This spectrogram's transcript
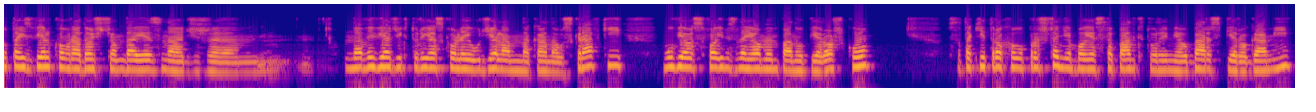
Tutaj z wielką radością daję znać, że mm, na wywiadzie, który ja z kolei udzielam na kanał Skrawki, mówię o swoim znajomym panu Pierożku. Jest to takie trochę uproszczenie, bo jest to pan, który miał bar z pierogami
